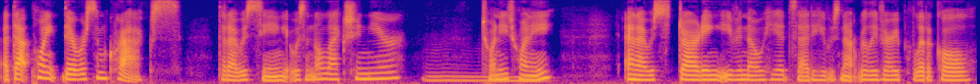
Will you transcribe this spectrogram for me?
At that point, there were some cracks that I was seeing. It was an election year, 2020. And I was starting, even though he had said he was not really very political,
